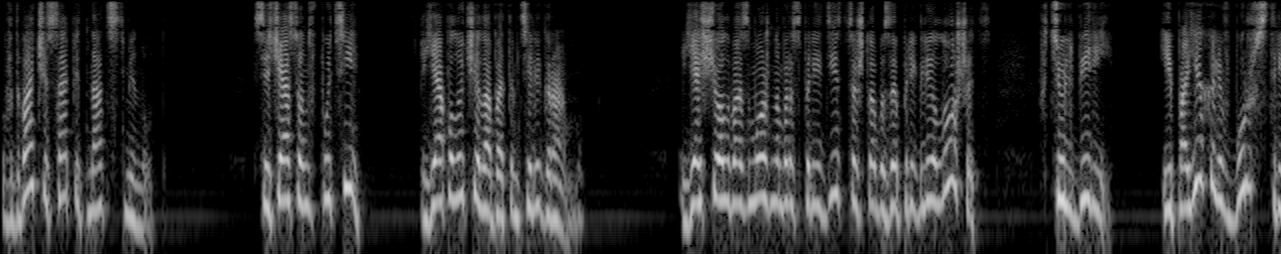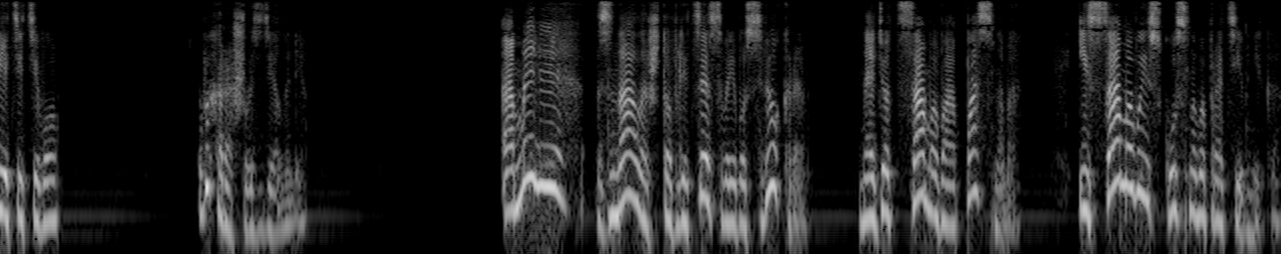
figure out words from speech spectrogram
в два часа пятнадцать минут. Сейчас он в пути. Я получил об этом телеграмму. Я счел возможным распорядиться, чтобы запрягли лошадь в Тюльбери и поехали в Бурж встретить его. Вы хорошо сделали. Амелия знала, что в лице своего свекра найдет самого опасного и самого искусного противника.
